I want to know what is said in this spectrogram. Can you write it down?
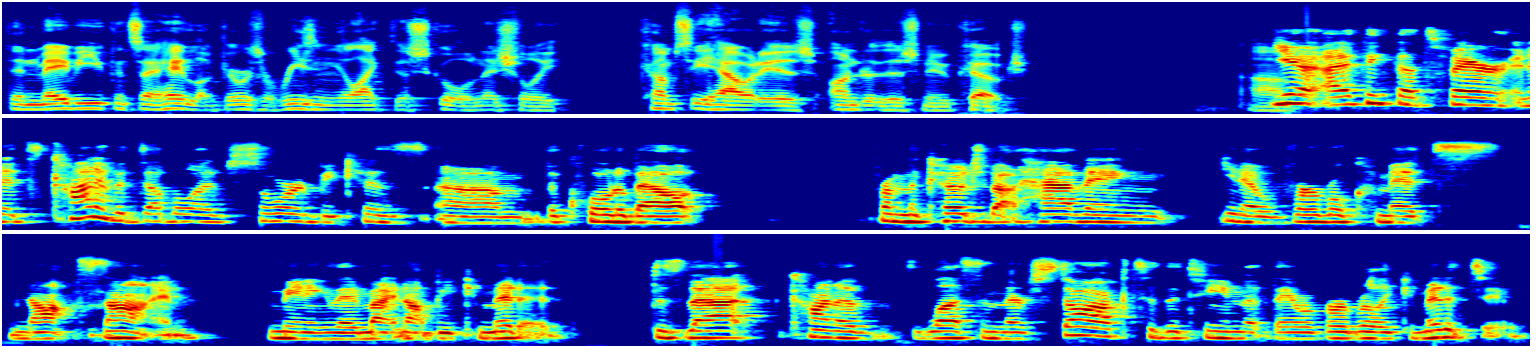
then maybe you can say, hey, look, there was a reason you liked this school initially. Come see how it is under this new coach. Um, Yeah, I think that's fair, and it's kind of a double-edged sword because um, the quote about from the coach about having you know verbal commits not sign, meaning they might not be committed. Does that kind of lessen their stock to the team that they were verbally committed to?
